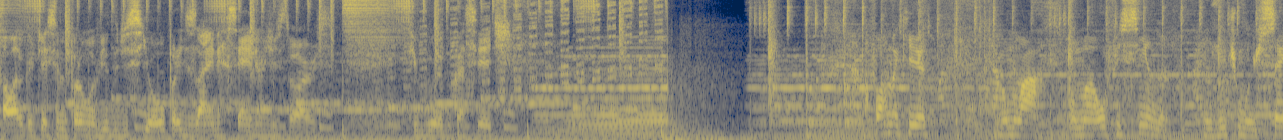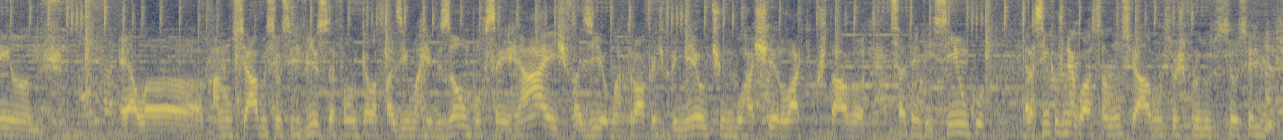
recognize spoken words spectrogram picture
Falava que eu tinha sido promovido de CEO para designer sênior de stories. Figura do cacete. A forma que, vamos lá, uma oficina nos últimos 100 anos, ela anunciava os seus serviços, né, falando que ela fazia uma revisão por 100 reais, fazia uma troca de pneu, tinha um borracheiro lá que custava 75. Era assim que os negócios anunciavam os seus produtos e seus serviços.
